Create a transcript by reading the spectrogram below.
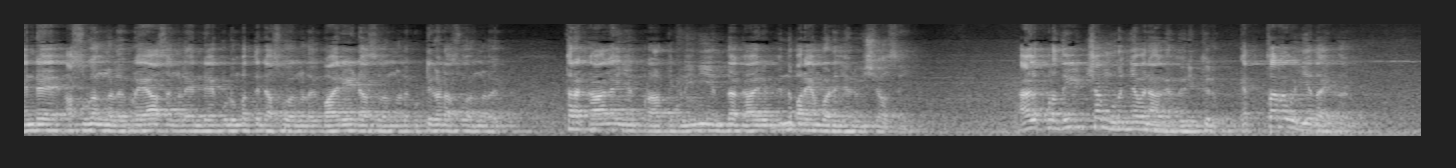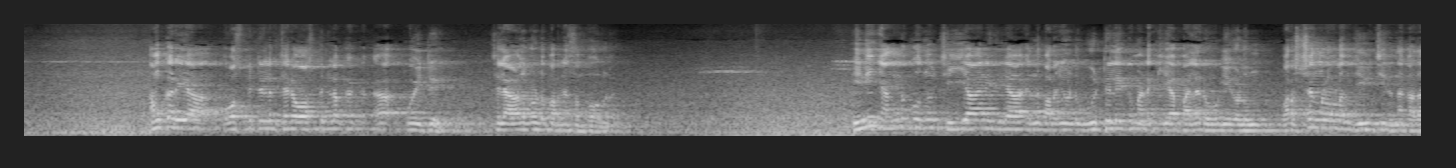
എന്റെ അസുഖങ്ങൾ പ്രയാസങ്ങൾ എന്റെ കുടുംബത്തിന്റെ അസുഖങ്ങൾ ഭാര്യയുടെ അസുഖങ്ങൾ കുട്ടികളുടെ അസുഖങ്ങൾ ഇത്ര കാലം ഞാൻ പ്രാർത്ഥിക്കണം? ഇനി എന്താ കാര്യം എന്ന് പറയാൻ പാടില്ല ഒരു വിശ്വാസി. അയാൾ പ്രതീക്ഷ മുറിഞ്ഞവനാകരുത് ഒരിക്കലും. എത്ര വലിയതായിരുന്നു നമുക്കറിയാം ഹോസ്പിറ്റലിൽ ചില ഹോസ്പിറ്റലൊക്കെ പോയിട്ട് ചില ആളുകളോട് പറഞ്ഞ സംഭവങ്ങൾ. ഇനി ഞങ്ങൾക്കൊന്നും ചെയ്യാനില്ല എന്ന് പറഞ്ഞുകൊണ്ട് വീട്ടിലേക്ക് മടക്കിയ പല രോഗികളും വർഷങ്ങളോളം ജീവിച്ചിരുന്ന കഥ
